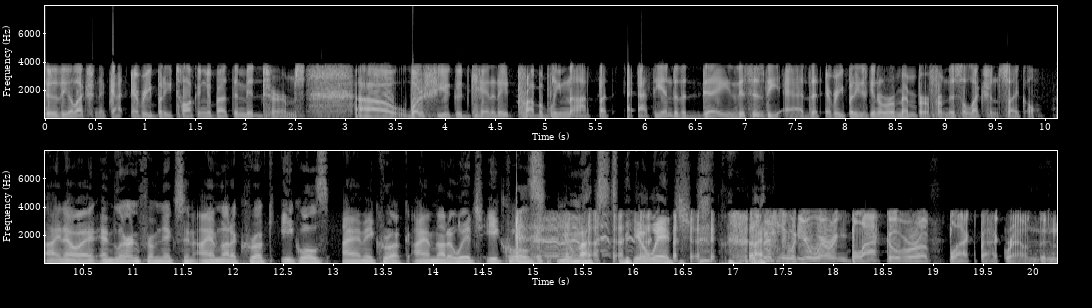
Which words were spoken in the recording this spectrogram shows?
to the election. It got everybody talking about the midterms. Uh, was she a good candidate? Probably not. But at the end of the day, this is the ad that everybody's going to remember from this election cycle. I know, and learn from Nixon. I am not a crook equals I am a crook. I am not a witch equals you must be a witch. Especially when you're wearing black over a black background and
